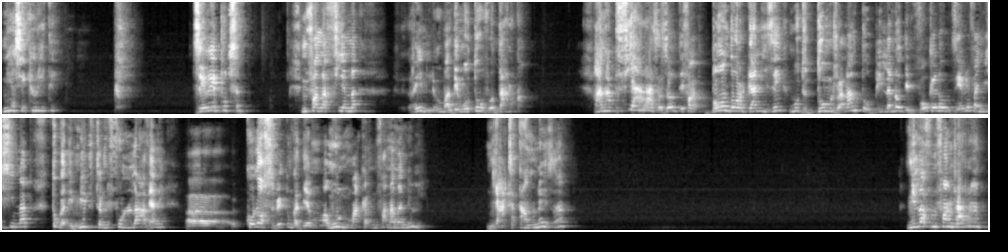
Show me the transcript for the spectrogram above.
Ny insécurité. Jerem-potsiny ny fanafihana reny le hoe mandeha moto voadaroka. Anaty fiara aza zao dia efa bande organisée mody domin'ny zalahy ny tôbila anao dia mivoaka ianao mijery hoe fa misy inona ato, tonga dia miditra ny folo lahy avy any Colosy ve tonga dia mamono maka ny fananan'ny olona? Nihatra taminay izany. Ny lafiny fandrarana.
